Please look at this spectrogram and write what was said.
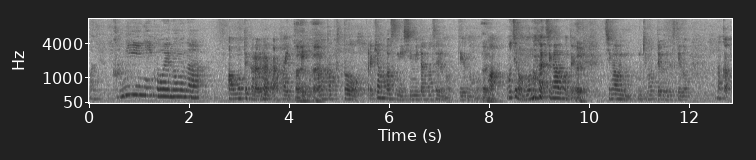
まあ、紙にこう絵の具があ表から裏から入っていくはいはい。感覚と、あれキャンバスに染み出させるのっていうのも、はい。まあもちろんものが違うので、え。違うに決まってるんですけどなんか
